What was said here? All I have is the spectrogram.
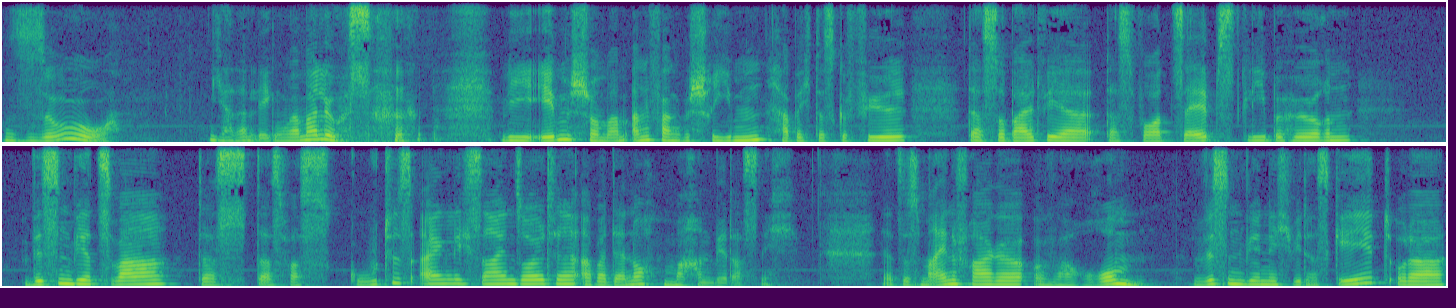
So, ja, dann legen wir mal los. Wie eben schon am Anfang beschrieben, habe ich das Gefühl, dass sobald wir das Wort Selbstliebe hören, wissen wir zwar, dass das was Gutes eigentlich sein sollte, aber dennoch machen wir das nicht. Jetzt ist meine Frage, warum? Wissen wir nicht, wie das geht oder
